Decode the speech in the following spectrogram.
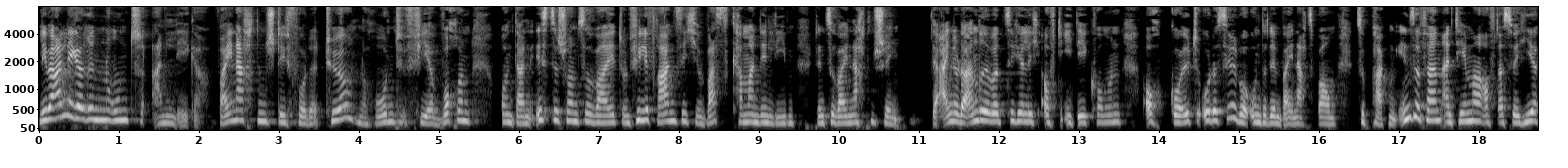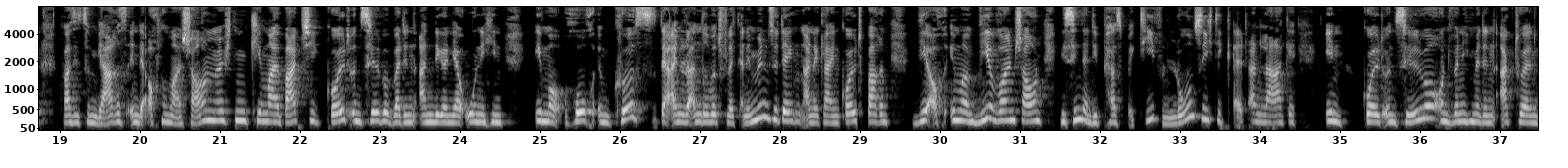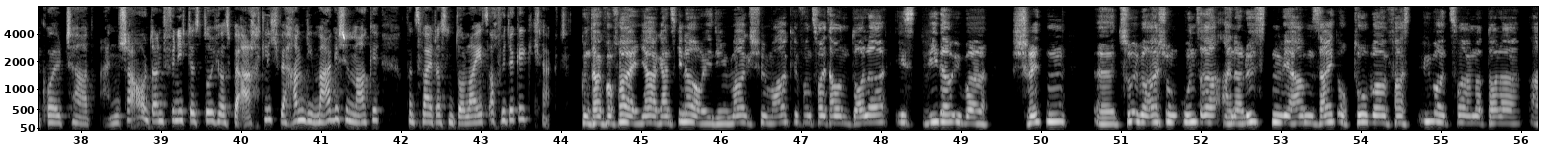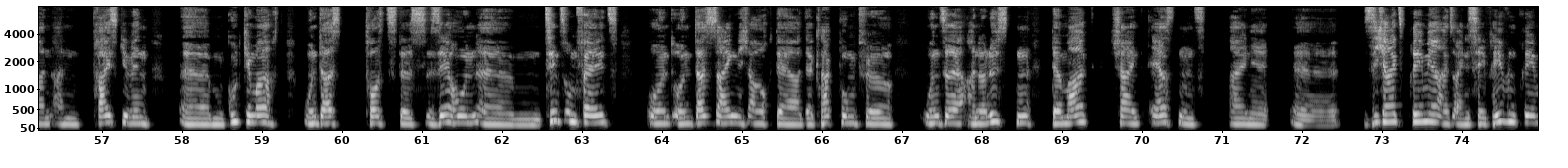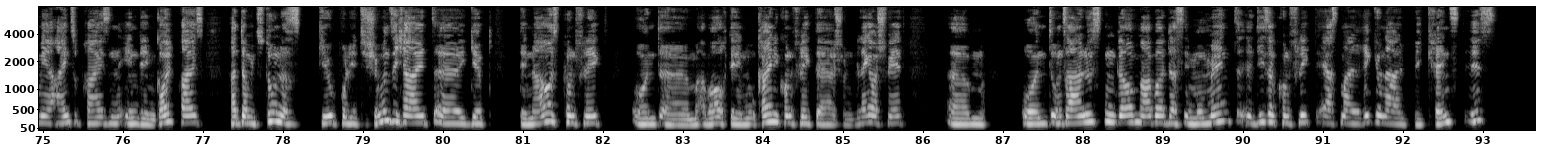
Liebe Anlegerinnen und Anleger, Weihnachten steht vor der Tür, noch rund vier Wochen und dann ist es schon soweit und viele fragen sich, was kann man den Lieben denn zu Weihnachten schenken? Der eine oder andere wird sicherlich auf die Idee kommen, auch Gold oder Silber unter den Weihnachtsbaum zu packen. Insofern ein Thema, auf das wir hier quasi zum Jahresende auch nochmal schauen möchten. Kemal Baci, Gold und Silber bei den Anlegern ja ohnehin immer hoch im Kurs. Der eine oder andere wird vielleicht an eine Münze denken, an eine kleinen Goldbarren, wie auch immer. Wir wollen schauen, wie sind denn die Perspektiven? Lohnt sich die Geldanlage in Gold und Silber. Und wenn ich mir den aktuellen Goldchart anschaue, dann finde ich das durchaus beachtlich. Wir haben die magische Marke von 2000 Dollar jetzt auch wieder geknackt. Guten Tag, Frau Frey. Ja, ganz genau. Die magische Marke von 2000 Dollar ist wieder überschritten. Äh, zur Überraschung unserer Analysten. Wir haben seit Oktober fast über 200 Dollar an, an Preisgewinn ähm, gut gemacht und das trotz des sehr hohen ähm, Zinsumfelds und, und das ist eigentlich auch der, der Knackpunkt für unsere Analysten. Der Markt scheint erstens eine äh, Sicherheitsprämie, also eine Safe Haven Prämie einzupreisen in den Goldpreis. Hat damit zu tun, dass es geopolitische Unsicherheit äh, gibt, den Nahostkonflikt und ähm, aber auch den Ukraine-Konflikt, der schon länger schwelt. Ähm, und unsere Analysten glauben aber, dass im Moment äh, dieser Konflikt erstmal regional begrenzt ist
